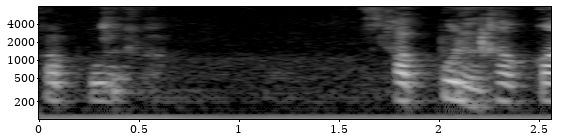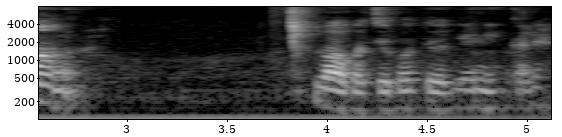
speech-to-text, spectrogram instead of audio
ข้าวปุ้นข้าวปุ้นข้าวกล้องบอกกับจิบว่าเตือแค่นี้ก็ได้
